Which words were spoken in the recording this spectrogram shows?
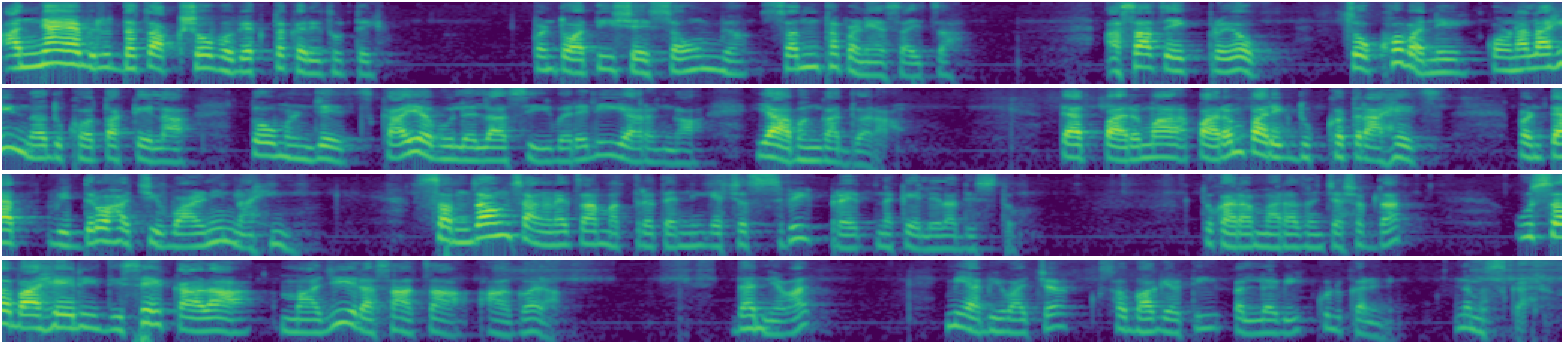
अन्यायाविरुद्धचा क्षोभ व्यक्त करीत होते. पण तो अतिशय सौम्य संथपणे असायचा. असाच एक प्रयोग चोखोबाने कोणालाही न दुखवता केला तो म्हणजेच काय भुलला सी वरली या रंगा या अभंगाद्वारा. त्यात पारमा पारंपरिक दुःख तर आहेच पण त्यात विद्रोहाची वाणी नाही. समजावून सांगण्याचा मात्र त्यांनी यशस्वी प्रयत्न केलेला दिसतो. तुकाराम महाराजांच्या शब्दात उस बाहेरी दिसे काळा माझी रसाचा आगळा. धन्यवाद. मी अभिवाचक सौभाग्यवती पल्लवी कुलकर्णी. नमस्कार.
